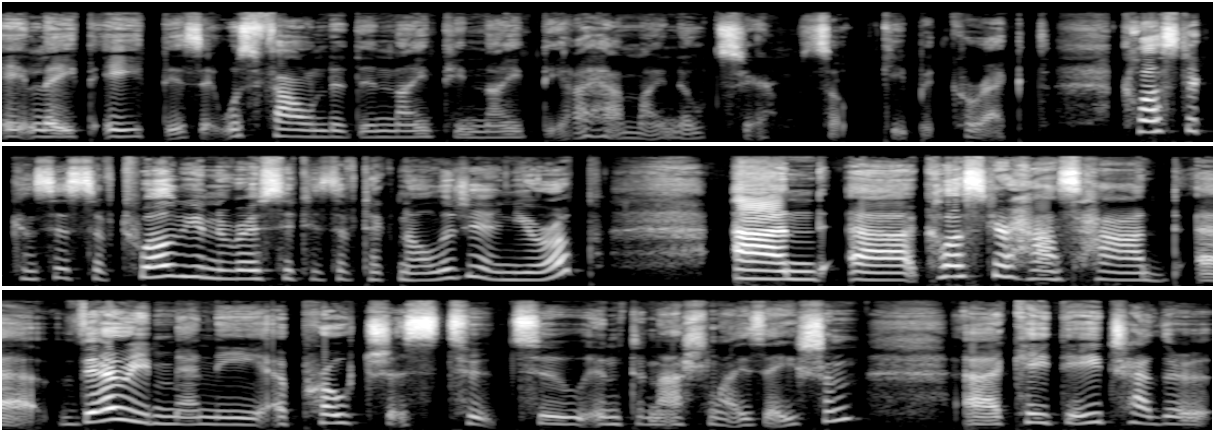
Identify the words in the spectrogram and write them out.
late 80s. It was founded in 1990. I have my notes here, so keep it correct. Cluster consists of 12 universities of technology in Europe, and uh, Cluster has had uh, very many approaches to, to internationalization. Uh, KTH had the,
